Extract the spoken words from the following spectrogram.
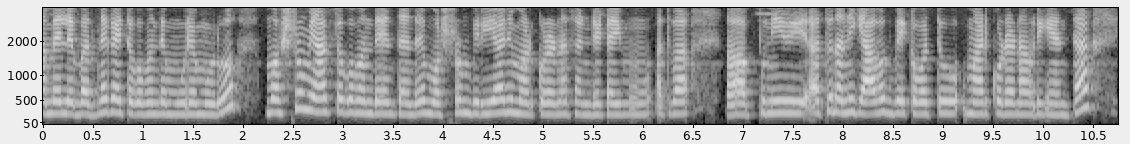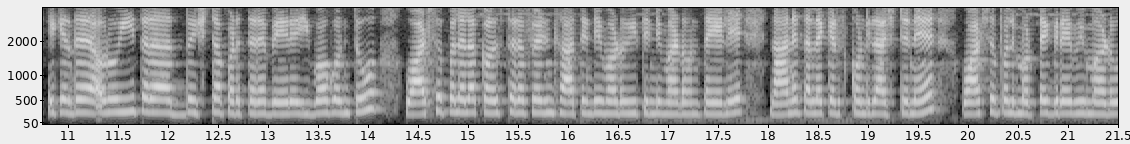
ಆಮೇಲೆ ಬದನೆಕಾಯಿ ತೊಗೊಂಬಂದೆ ಮೂರೇ ಮೂರು. ಮಶ್ರೂಮ್ ಯಾಕೆ ತೊಗೊಂಬಂದೆ ಅಂತಂದರೆ ಮಶ್ರೂಮ್ ಬಿರಿಯಾನಿ ಮಾಡ್ಕೊಡೋಣ ಸಂಡೇ ಟೈಮು ಅಥವಾ ಪುನಿ, ಅಥವಾ ನನಗೆ ಯಾವಾಗ ಬೇಕು ಅವತ್ತು ಮಾಡಿಕೊಡೋಣ ಅವರಿಗೆ ಅಂತ. ಏಕೆಂದರೆ, ಅವರು ಈ ಥರದ್ದು ಇಷ್ಟಪಡ್ತಾರೆ ಬೇರೆ. ಇವಾಗಂತೂ ವಾಟ್ಸಪ್ಪಲ್ಲೆಲ್ಲ ಕಳಿಸ್ತಾರೆ ಫ್ರೆಂಡ್ಸ್ ಆ ತಿಂಡಿ ಮಾಡು, ಈ ತಿಂಡಿ ಮಾಡು ಅಂತ ಹೇಳಿ ನಾನೇ ತಲೆ ಕೆಡಿಸ್ಕೊಂಡಿಲ್ಲ ಅಷ್ಟೇ ವಾಟ್ಸಪ್ಪಲ್ಲಿ ಮೊಟ್ಟೆ ಗ್ರೇವಿ ಮಾಡು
